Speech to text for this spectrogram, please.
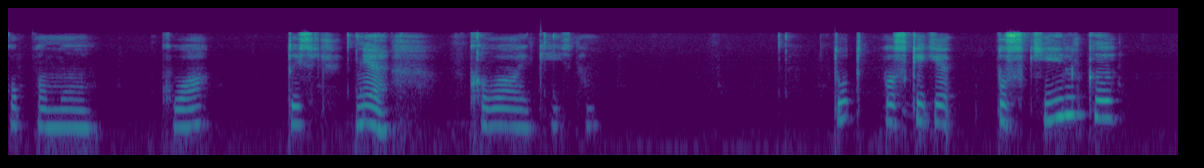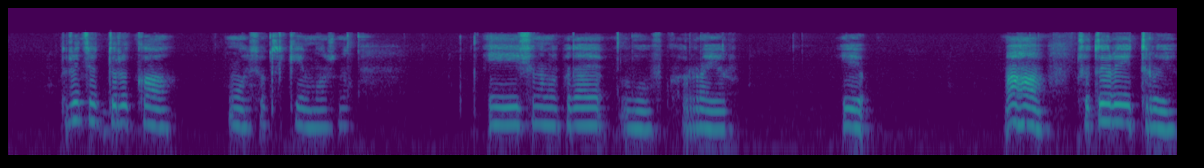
копаємо ква. Тисяч. Ні, ква там. Тут оскільки, поскільки 33к. Ось отакий можна. І ще нам випадає вовк. Рейр. І. Ага, 4,3.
